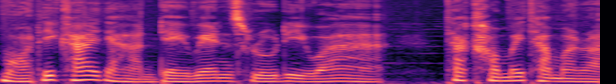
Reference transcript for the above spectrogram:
หมอที่ค่ายทหารเดเวนส์รู้ดีว่า ถ้าเขาไม่ทำอะไร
